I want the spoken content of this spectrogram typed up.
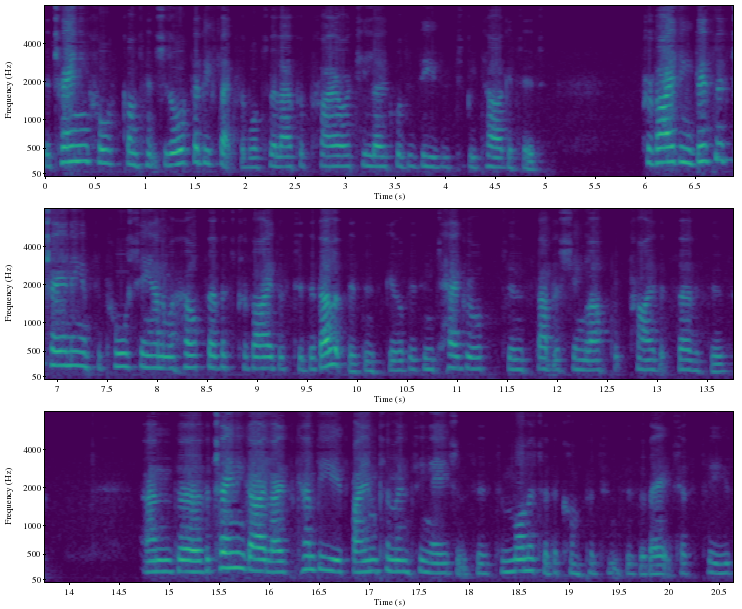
The training course content should also be flexible to allow for priority local diseases to be targeted. Providing business training and supporting animal health service providers to develop business skills is integral to establishing lasting private services. And uh, the training guidelines can be used by implementing agencies to monitor the competencies of AHSPs.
